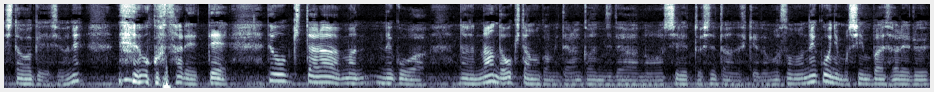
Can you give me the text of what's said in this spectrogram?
したわけですよね。で起こされてで起きたら、まあ、猫はなんだ起きたのかみたいな感じであのしれっとしてたんですけど、まあ、その猫にも心配される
